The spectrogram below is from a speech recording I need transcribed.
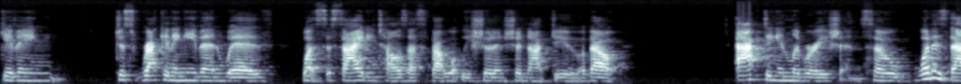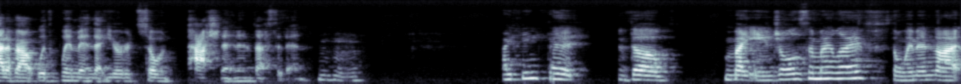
giving just reckoning even with what society tells us about what we should and should not do, about acting in liberation. So, what is that about with women that you're so passionate and invested in? Mm-hmm. I think that the my angels in my life, the women that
